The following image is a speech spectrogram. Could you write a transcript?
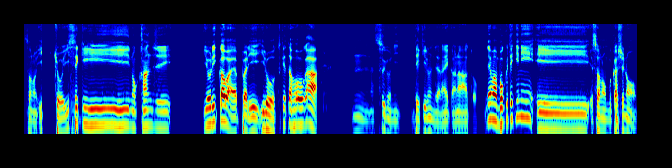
その一朝一夕の感じよりかはやっぱり色をつけた方が、うん、すぐにできるんじゃないかなと。で、まあ僕的に、その昔の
